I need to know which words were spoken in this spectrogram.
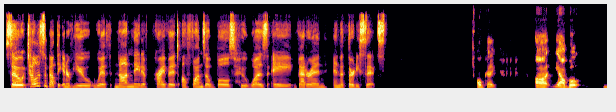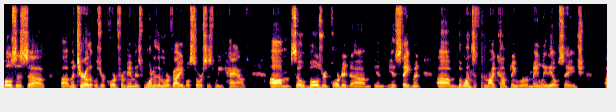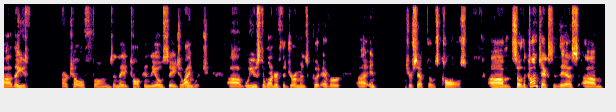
So, tell us about the interview with non native private Alfonso Bulls, who was a veteran in the 36th. Okay. Uh, yeah, Bull, Bulls's uh, uh, material that was recorded from him is one of the more valuable sources we have. Um, so Bulls reported um, in his statement, um, the ones in my company were mainly the Osage. Uh, they used our telephones and they talk in the Osage language. Uh, we used to wonder if the Germans could ever uh, intercept those calls. Um, so the context of this um,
